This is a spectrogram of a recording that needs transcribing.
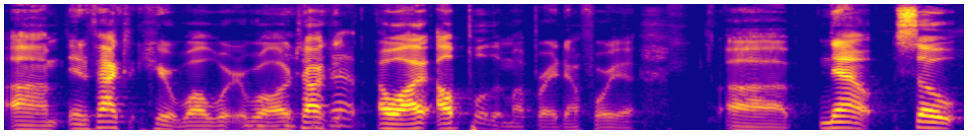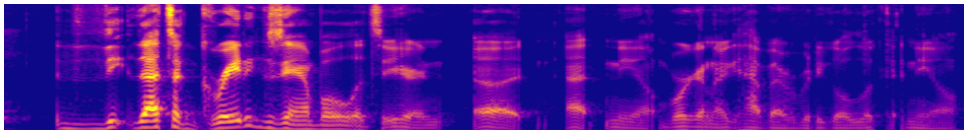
Um, in fact, here while we're while we're Look talking, oh, I, I'll pull them up right now for you. Uh, now, so the, that's a great example. Let's see here uh, at Neil. We're gonna have everybody go look at Neil.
